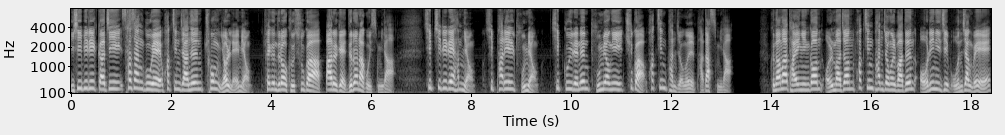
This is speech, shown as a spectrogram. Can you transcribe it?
21일까지 사상구의 확진자는 총 14명. 최근 들어 그 수가 빠르게 늘어나고 있습니다. 17일에 1명, 18일 2명, 19일에는 2명이 추가 확진 판정을 받았습니다. 그나마 다행인 건 얼마 전 확진 판정을 받은 어린이집 원장 외에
